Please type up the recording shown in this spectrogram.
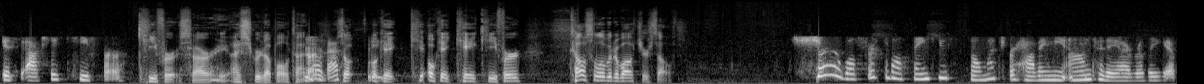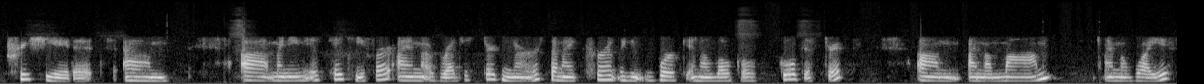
It's actually Kiefer. Kiefer, sorry, I screwed up all the time. Oh, that's so okay, okay, Kay Kiefer, tell us a little bit about yourself. Sure. Well, first of all, thank you so much for having me on today. I really appreciate it. Um, uh, my name is Kay Kiefer. I'm a registered nurse, and I currently work in a local school district. Um, I'm a mom, I'm a wife,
